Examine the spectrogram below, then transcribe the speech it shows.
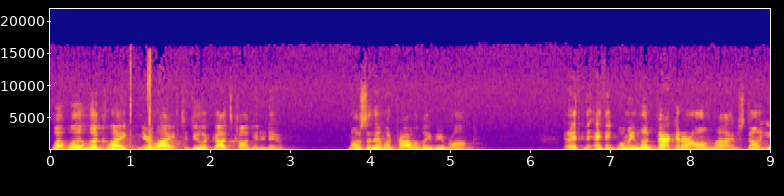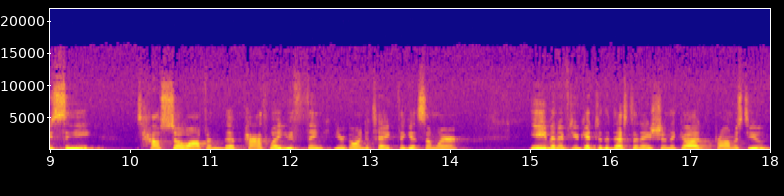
what will it look like in your life to do what God's called you to do? Most of them would probably be wrong. And I, th- I think when we look back at our own lives, don't you see how so often the pathway you think you're going to take to get somewhere, even if you get to the destination that God promised you,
